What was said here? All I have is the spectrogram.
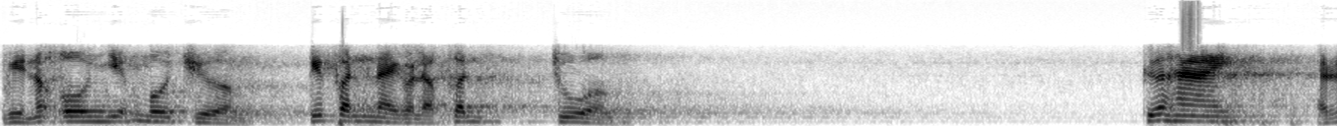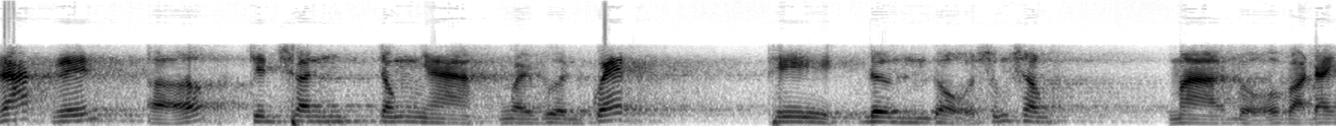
Vì nó ô nhiễm môi trường. Cái phân này gọi là phân chuồng. Thứ hai rác rến ở trên sân trong nhà ngoài vườn quét thì đừng đổ xuống sông mà đổ vào đây.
